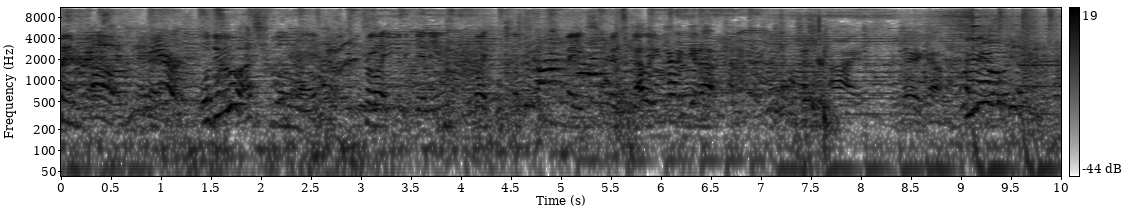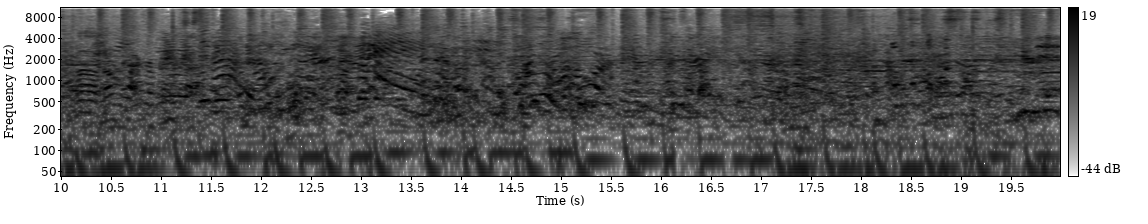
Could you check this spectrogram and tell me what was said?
Same. Oh, we'll do a slow mo for like the beginning, like with the face. face Ellie, you gotta get up. Just your eyes. There you go. Well, don't tuck her face up.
